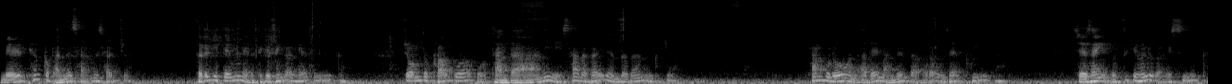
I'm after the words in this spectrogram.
매일 평가받는 삶을 살죠. 그렇기 때문에 어떻게 생각해야 됩니까? 좀 더 각오하고 단단히 살아가야 된다는 거죠. 함부로 나대면 안 된다라고 생각합니다. 세상이 어떻게 흘러가겠습니까?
